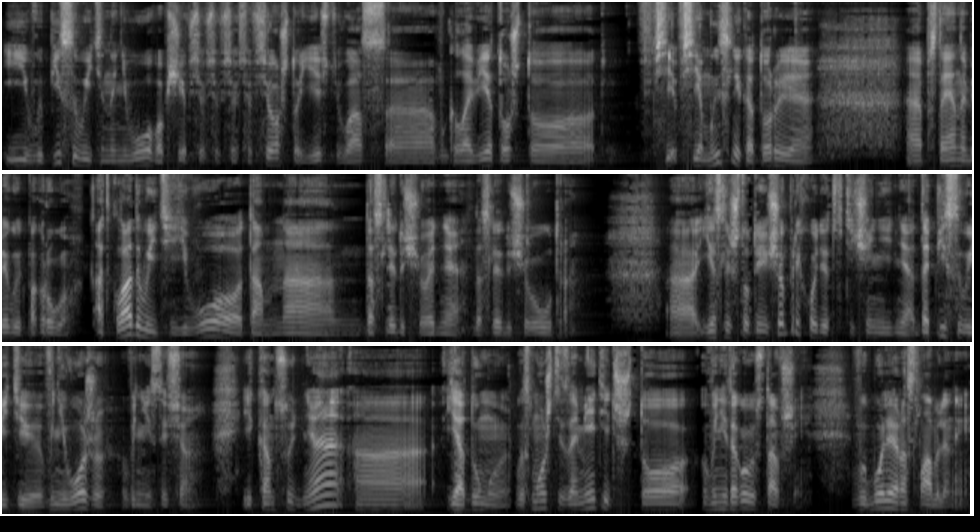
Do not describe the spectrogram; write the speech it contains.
и выписываете на него вообще все-все-все-все-все, что есть у вас э, в голове, то, что все, все мысли, которые э, постоянно бегают по кругу. Откладывайте его там на, до следующего дня, до следующего утра. А, если что-то еще приходит в течение дня, дописывайте в него же вниз и все. И к концу дня, а, я думаю, вы сможете заметить, что вы не такой уставший, вы более расслабленный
